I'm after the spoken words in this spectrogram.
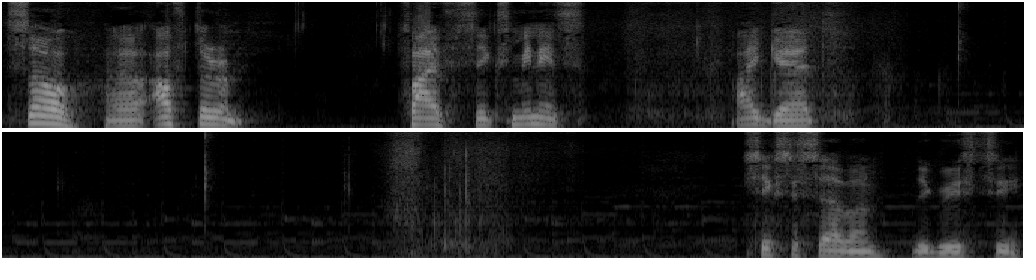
So uh, after 5-6 minutes I get Sixty-seven degrees C.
